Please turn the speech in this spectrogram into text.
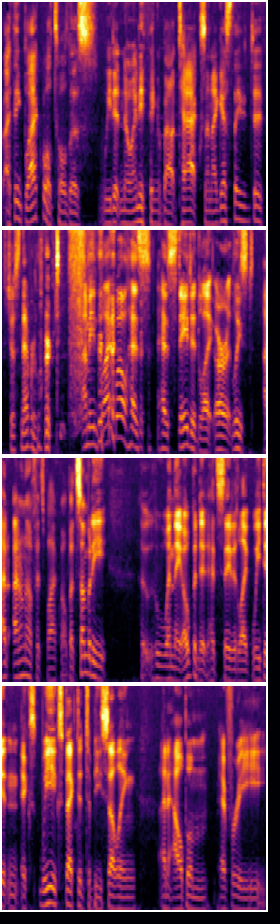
I think Blackwell told us we didn't know anything about tax, and I guess they just never learned. I mean, Blackwell has has stated like, or at least I, I don't know if it's Blackwell, but somebody who, who when they opened it had stated like we didn't ex- we expected to be selling an album every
